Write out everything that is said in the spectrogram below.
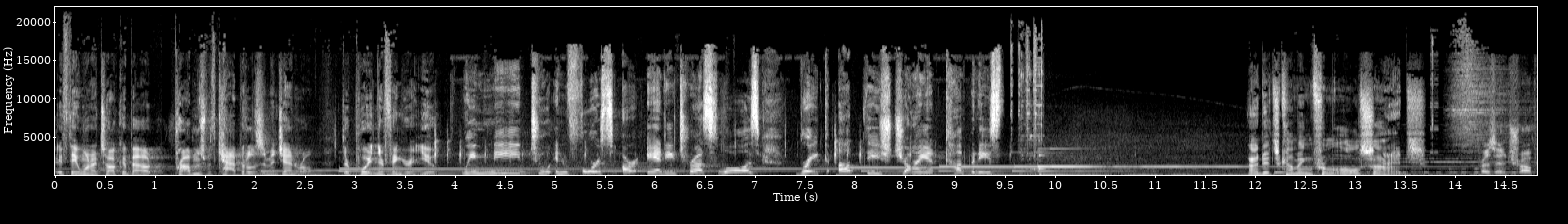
If they want to talk about problems with capitalism in general, they're pointing their finger at you. We need to enforce our antitrust laws, break up these giant companies. And it's coming from all sides. President Trump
